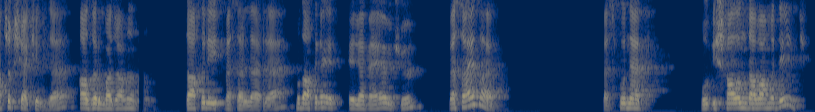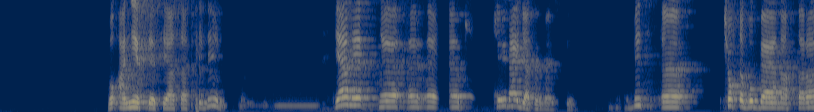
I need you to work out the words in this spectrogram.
açıq şəkildə Azərbaycanın daxili məsələlərə müdaxilə eləməyə üçün vəsait ayırır. Bəs bu nədir? Bu işğalın davamı deyil ki. Bu anneksiya siyasəti deyil. Yəni e, e, e, fikri nə gətirmək istəyir? Biz e, çox da bu bəyanatlara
